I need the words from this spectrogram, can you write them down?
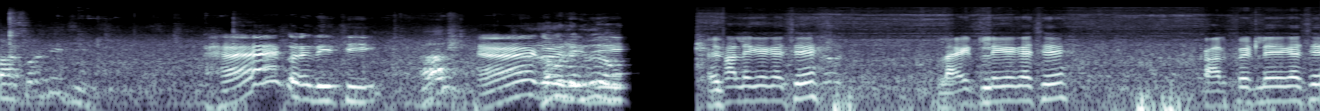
বার করে দিয়েছি। হ্যাঁ করে দিয়েছি। হ্যাঁ? হ্যাঁ করে দিয়েছি। এখা লেগে গেছে। লাইট লেগে গেছে। কার্পেট লেগে গেছে।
